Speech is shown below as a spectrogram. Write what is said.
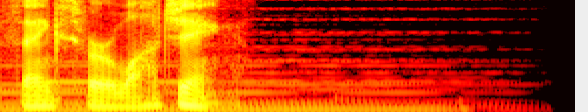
Thanks for watching.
